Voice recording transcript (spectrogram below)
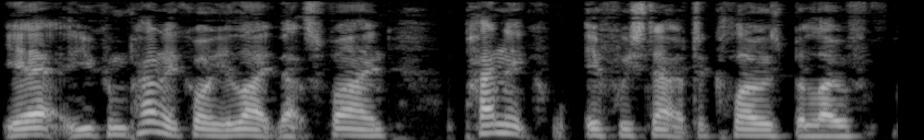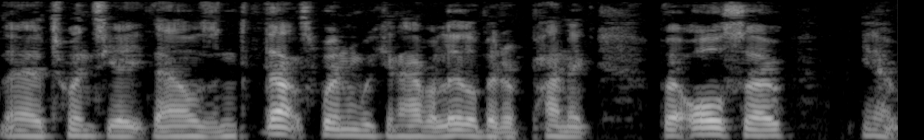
Yeah, you can panic all you like. That's fine. Panic if we start to close below uh, 28,000. That's when we can have a little bit of panic. But also, you know,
